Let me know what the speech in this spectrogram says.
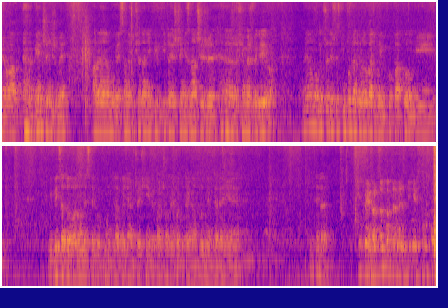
miała większe niż my, ale mówię, same posiadanie piłki to jeszcze nie znaczy, że, e, że się mecz wygrywa. No ja mogę przede wszystkim pogratulować moim chłopakom i, i być zadowolony z tego punktu, jak powiedziałem wcześniej, wywalczonego tutaj na trudnym terenie. I tyle. Dziękuję bardzo. Pan trener Zbigniew Smułka.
